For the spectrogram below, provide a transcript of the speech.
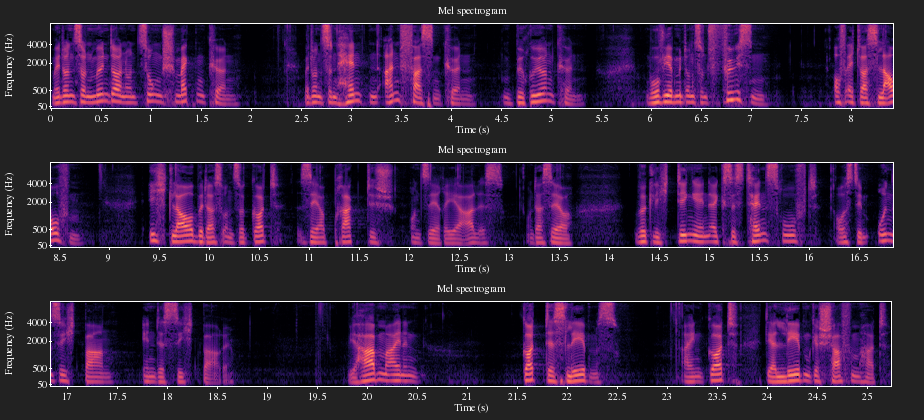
mit unseren Mündern und Zungen schmecken können, mit unseren Händen anfassen können und berühren können, wo wir mit unseren Füßen auf etwas laufen. Ich glaube, dass unser Gott sehr praktisch und sehr real ist und dass er wirklich Dinge in Existenz ruft, aus dem Unsichtbaren in das Sichtbare. Wir haben einen Gott des Lebens, einen Gott, der Leben geschaffen hat.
